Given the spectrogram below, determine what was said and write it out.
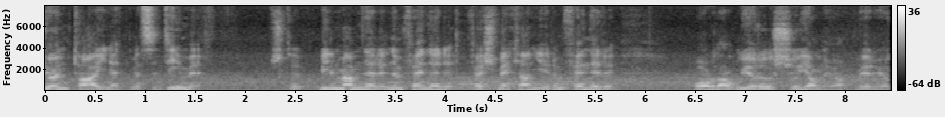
yön tayin etmesi değil mi? İşte bilmem nerenin feneri, feşmekan yerin feneri. Oradan uyarı ışığı yanıyor, veriyor.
